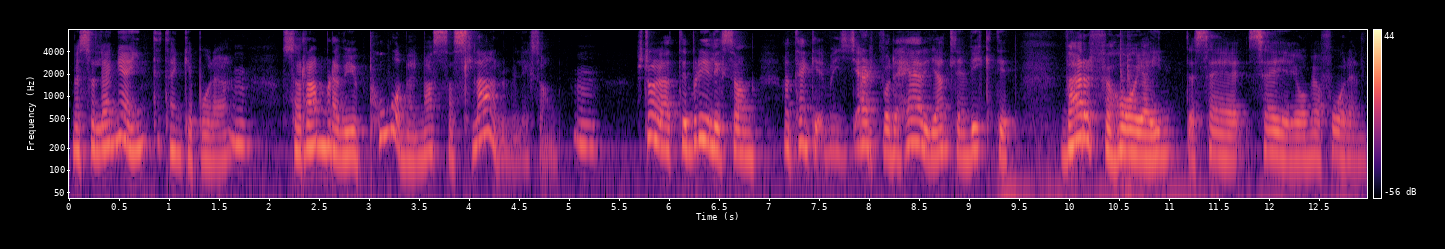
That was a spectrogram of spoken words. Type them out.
Men så länge jag inte tänker på det Mm. så ramlar vi ju på med en massa slarv. Liksom. Mm. Förstår du? Att det blir liksom, man tänker, men hjälp vad det här är egentligen viktigt. Varför har jag inte, säger, säger jag om jag får en,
